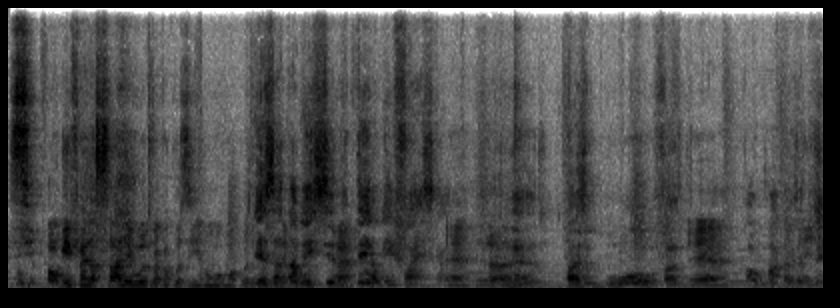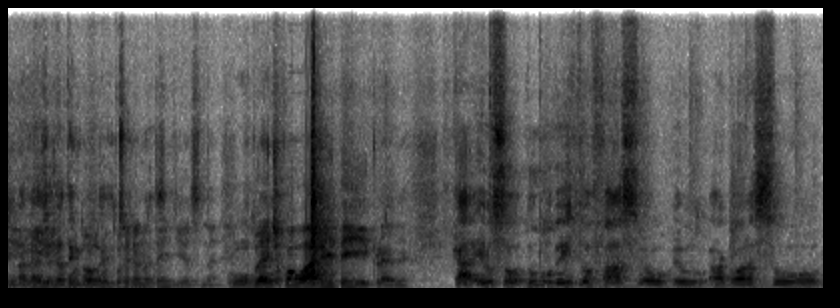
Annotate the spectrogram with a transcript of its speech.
Se alguém faz a sala e o outro vai pra cozinha e arruma alguma coisa pra fazer Exatamente, se não tem, alguém faz, cara. É, exatamente. É, faz um bolo, faz É. alguma coisa Exatamente. tem. Aliás, já tem Mudou a bolo aí, cultura já não tem disso, né? Opa. Tu é de qual área de TI, Kleber? Cara, eu sou, no momento eu faço, eu, eu agora sou,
